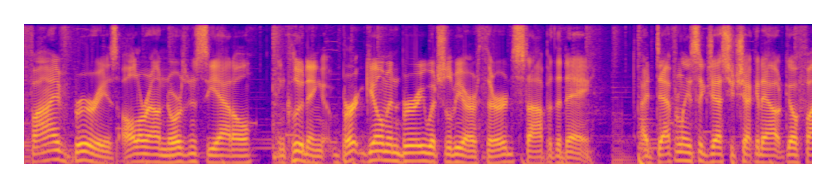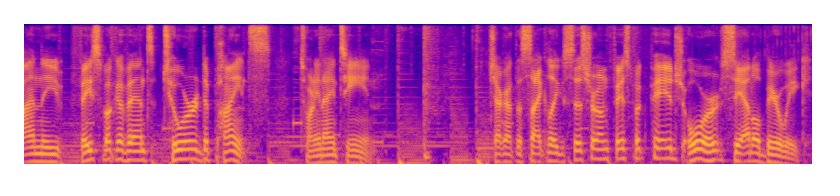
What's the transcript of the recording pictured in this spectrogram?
five breweries all around northern Seattle, including Burke Gilman Brewery, which will be our third stop of the day. I definitely suggest you check it out. Go find the Facebook event Tour de Pints 2019. Check out the Cycling Cicerone Facebook page or Seattle Beer Week.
